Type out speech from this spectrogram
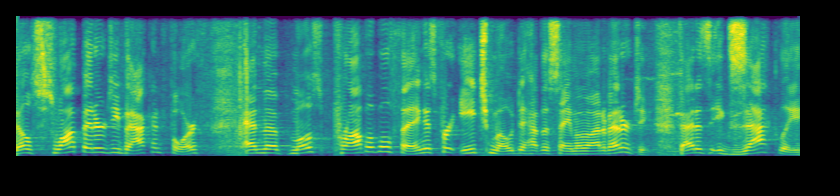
They'll swap energy back and forth, and the most probable thing is for each mode to have the same amount of energy. That is exactly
